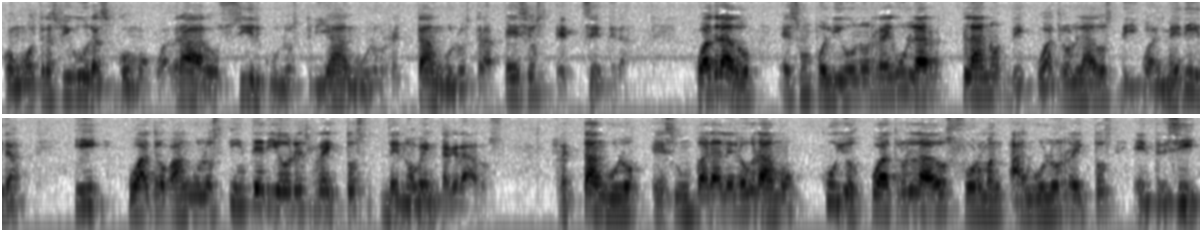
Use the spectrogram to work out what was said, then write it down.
con otras figuras como cuadrados, círculos, triángulos, rectángulos, trapecios, etc. Cuadrado es un polígono regular plano de cuatro lados de igual medida y cuatro ángulos interiores rectos de 90 grados. Rectángulo es un paralelogramo cuyos cuatro lados forman ángulos rectos entre sí.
